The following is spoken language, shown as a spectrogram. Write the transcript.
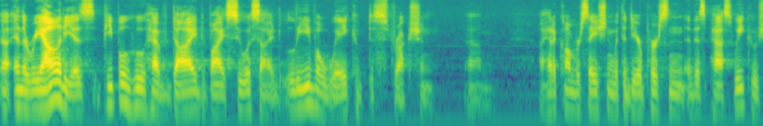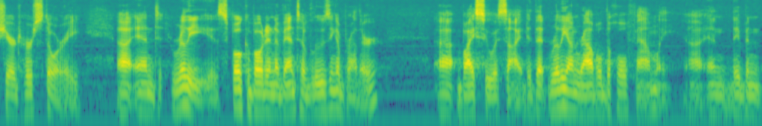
uh, and the reality is, people who have died by suicide leave a wake of destruction. Um, I had a conversation with a dear person this past week who shared her story uh, and really spoke about an event of losing a brother uh, by suicide that really unraveled the whole family. Uh, and they've been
